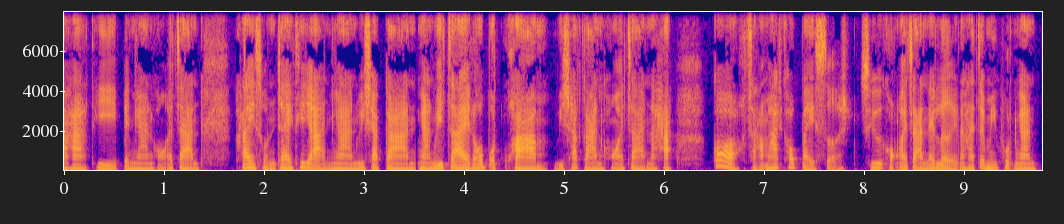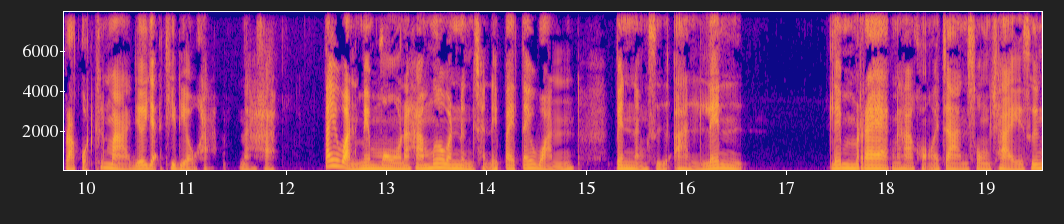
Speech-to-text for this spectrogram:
นะคะที่เป็นงานของอาจารย์ ใครสนใจที่จะอ่านงานวิชาการ งานวิจัยแล้วก็บทความวิชาการของอาจารย์นะคะ ก็สามารถเข้าไปเสิร์ชชื่อของอาจารย์ได้เลยนะคะ จะมีผลงานปรากฏขึ้นมาเยอะแยะทีเดียวค่ะนะคะไต้หวันเมมโมนะคะ เมื่อวันหนึ่งฉันได้ไปไต้หวัน เป็นหนังสืออ่านเล่น เล่มแรกนะคะของอาจารย์ทรงชัย ซึ่ง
